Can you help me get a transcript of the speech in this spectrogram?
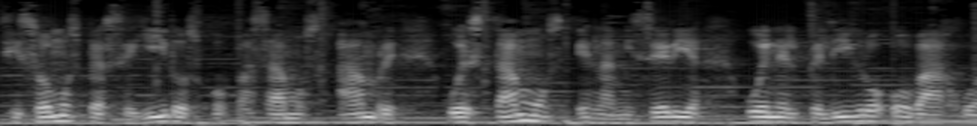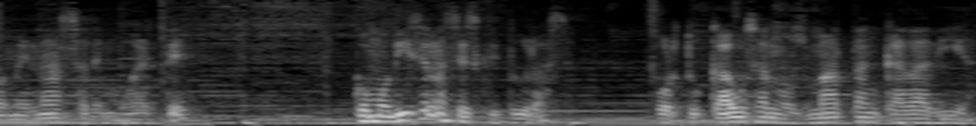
Si somos perseguidos o pasamos hambre o estamos en la miseria o en el peligro o bajo amenaza de muerte? Como dicen las escrituras, por tu causa nos matan cada día,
